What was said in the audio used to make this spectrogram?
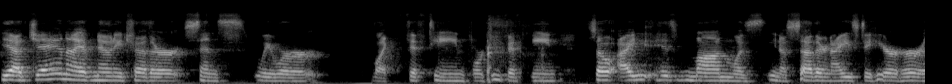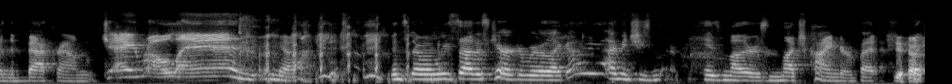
Yeah, Jay and I have known each other since we were like 15 14 15 so i his mom was you know southern. I used to hear her in the background jay roland you know. And so when we saw this character we were like oh yeah. I mean she's his mother is much kinder but, yeah. but,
